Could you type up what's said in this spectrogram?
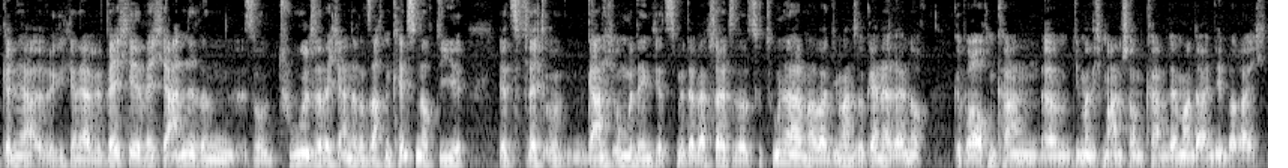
Genial, wirklich genial. Welche, welche anderen so Tools oder welche anderen Sachen kennst du noch, die jetzt vielleicht gar nicht unbedingt jetzt mit der Webseite so zu tun haben, aber die man so generell noch gebrauchen kann, ähm, die man sich mal anschauen kann, wenn man da in dem Bereich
